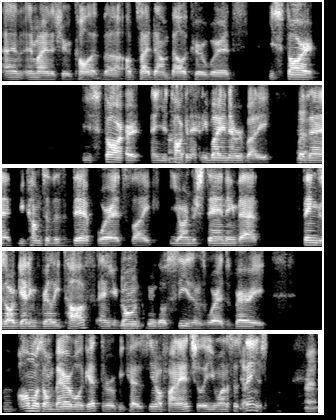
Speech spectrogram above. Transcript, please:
and in my industry we call it the upside down bell curve where it's you start you start and you're uh-huh. talking to anybody and everybody but yeah. then you come to this dip where it's like you're understanding that things are getting really tough and you're going mm-hmm. through those seasons where it's very almost unbearable to get through because you know financially you want to sustain yourself. Right.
